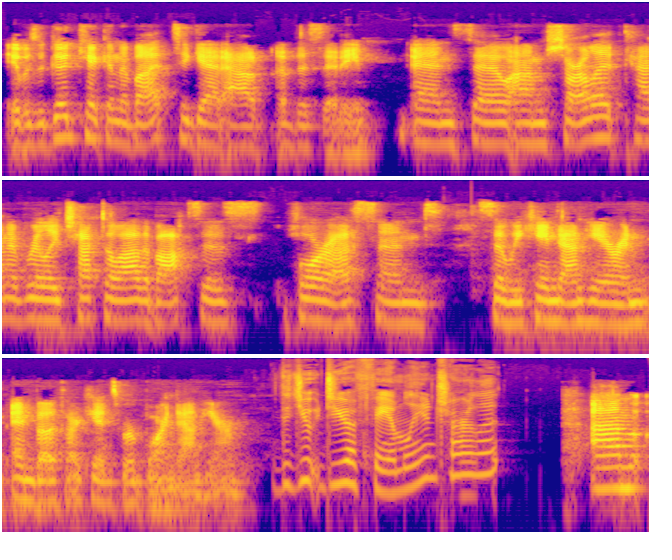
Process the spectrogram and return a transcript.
it was a good kick in the butt to get out of the city. And so um, Charlotte kind of really checked a lot of the boxes for us. And so we came down here and, and both our kids were born down here. Did you, do you have family in Charlotte? Um,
